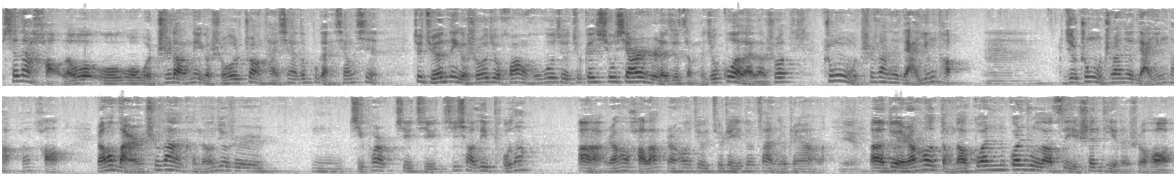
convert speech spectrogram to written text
现在好了，我我我我知道那个时候状态，现在都不敢相信，就觉得那个时候就恍恍惚惚就就跟修仙儿似的，就怎么就过来了？说中午吃饭就俩樱桃，嗯，就中午吃饭就俩樱桃啊，好。然后晚上吃饭可能就是，嗯，几块几几几小粒葡萄，啊，然后好了，然后就就这一顿饭就这样了，啊，对，然后等到关关注到自己身体的时候，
